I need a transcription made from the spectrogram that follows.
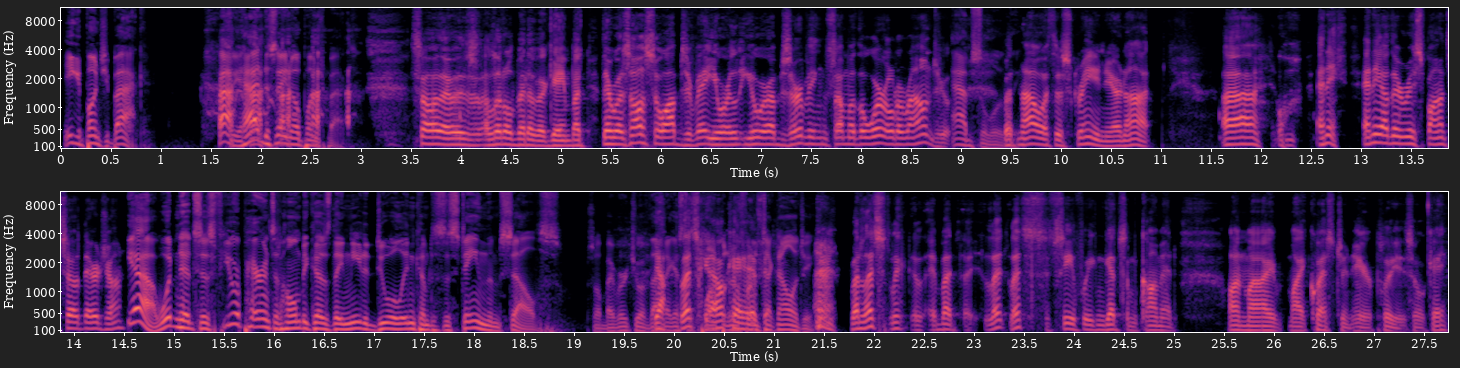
he could punch you back. So you had to say no punchbacks. So there was a little bit of a game, but there was also observation. You were you were observing some of the world around you. Absolutely. But now with the screen, you're not. Uh, any any other response out there, John? Yeah, Woodenhead says fewer parents at home because they need a dual income to sustain themselves. So by virtue of that, Yeah, I guess let's get- okay, okay, in front if- technology. But let's but let let's see if we can get some comment on my my question here, please. Okay.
